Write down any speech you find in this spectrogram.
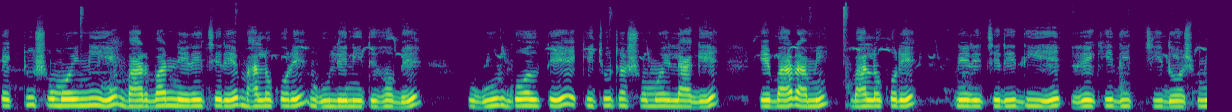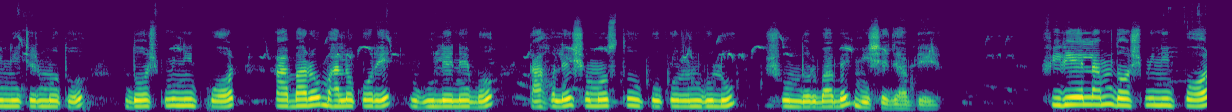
একটু সময় নিয়ে বারবার নেড়ে চেড়ে ভালো করে গুলে নিতে হবে। গুড় গলতে কিছুটা সময় লাগে এবার আমি ভালো করে নেড়েচেড়ে দিয়ে রেখে দিচ্ছি দশ মিনিটের মতো। দশ মিনিট পর আবারও ভালো করে গুলে নেব, তাহলে সমস্ত উপকরণগুলো সুন্দরভাবে মিশে যাবে। ফিরে এলাম দশ মিনিট পর।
